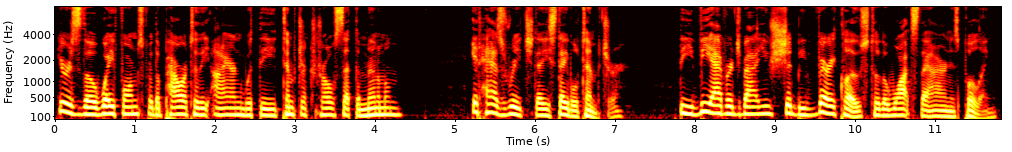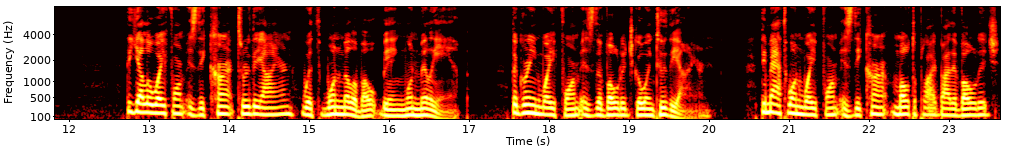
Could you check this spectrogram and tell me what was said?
Here is the waveforms for the power to the iron with the temperature control set to minimum it has reached a stable temperature. The V average value should be very close to the watts the iron is pulling. The yellow waveform is the current through the iron, with 1 millivolt being 1 milliamp. The green waveform is the voltage going to the iron. The Math 1 waveform is the current multiplied by the voltage,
